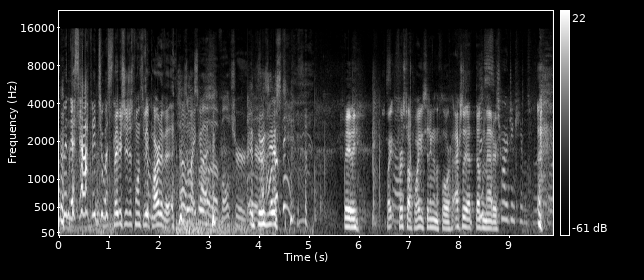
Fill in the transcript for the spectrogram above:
when this happened to us. Maybe she just wants to be a part of it. She's Oh my also God. a vulture. Enthusiast. Bailey. Wait, first off, why are you sitting on the floor? Actually, that doesn't matter. Charging cables were short.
